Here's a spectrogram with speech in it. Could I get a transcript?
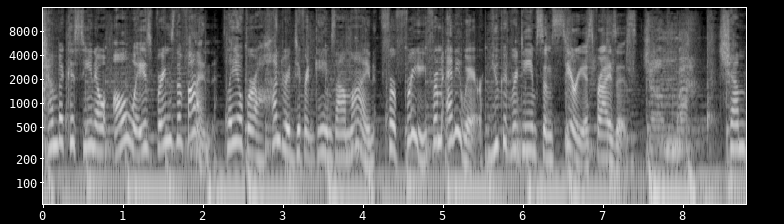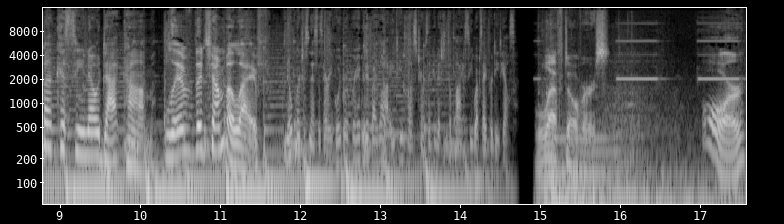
Chumba Casino always brings the fun. Play over a hundred different games online for free from anywhere. You could redeem some serious prizes. Chumba. ChumbaCasino.com. Live the Chumba life. No purchase necessary. Void prohibited by law. 18 plus terms and conditions apply. See website for details. Leftovers. Or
